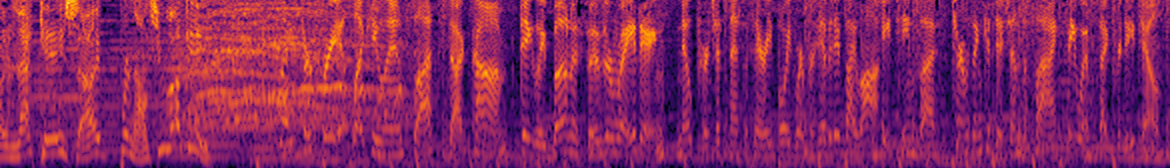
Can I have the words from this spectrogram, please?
In that case, I pronounce you lucky. Play for free at LuckyLandSlots.com. Daily bonuses are waiting. No purchase necessary. Void where prohibited by law. 18 plus. Terms and conditions apply. See website for details.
